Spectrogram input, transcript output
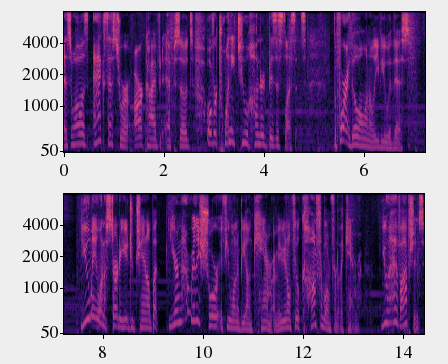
as well as access to our archived episodes, over 2,200 business lessons. Before I go, I want to leave you with this. You may want to start a YouTube channel, but you're not really sure if you want to be on camera. Maybe you don't feel comfortable in front of the camera. You have options.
